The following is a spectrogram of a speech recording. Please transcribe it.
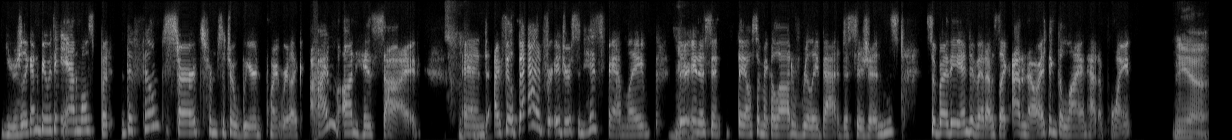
usually going to be with the animals, but the film starts from such a weird point where like I'm on his side and I feel bad for Idris and his family. They're innocent. They also make a lot of really bad decisions. So by the end of it, I was like, I don't know. I think the lion had a point. Yeah.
